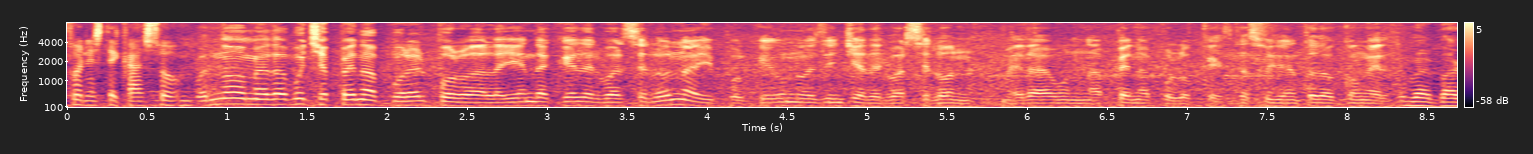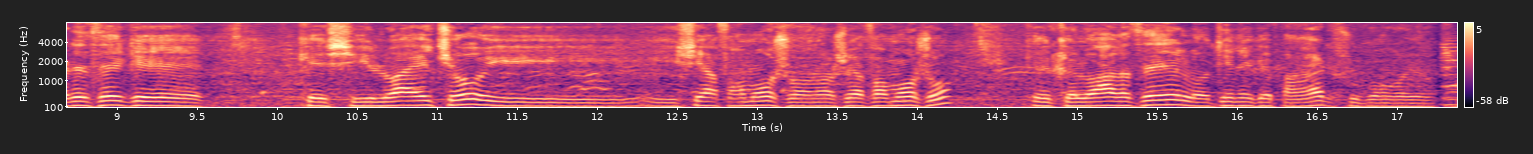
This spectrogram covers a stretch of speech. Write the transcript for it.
con este caso? Pues no, me da mucha pena por él, por la leyenda que es del Barcelona y porque uno es hincha del Barcelona. Me da una pena por lo que está sucediendo todo con él. Me parece que, que si lo ha hecho y, sea famoso o no sea famoso, que el que lo hace lo tiene que pagar, supongo yo.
